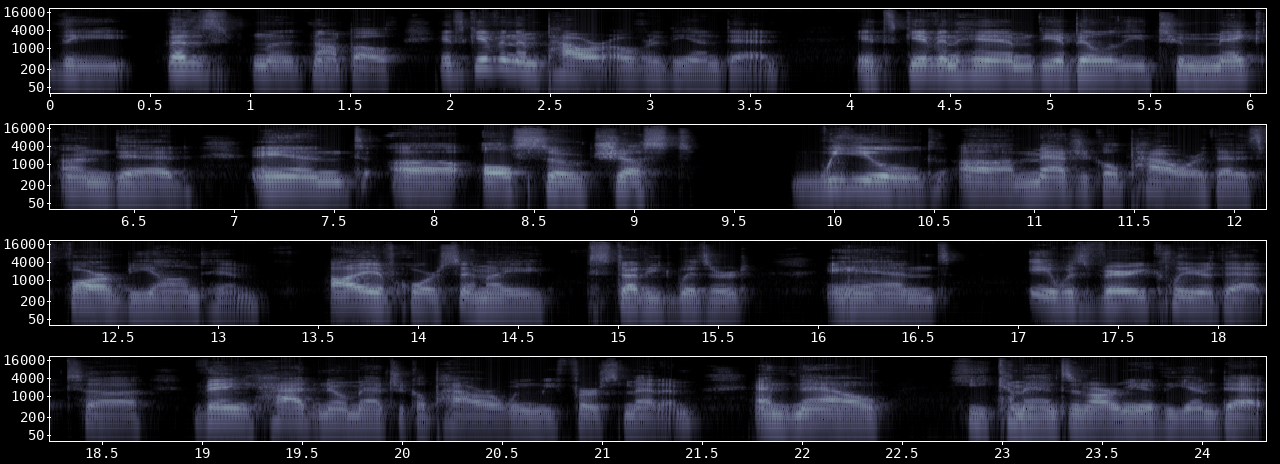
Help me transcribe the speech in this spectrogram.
the that is not both. It's given him power over the undead. It's given him the ability to make undead and uh, also just wield uh, magical power that is far beyond him. I, of course, am a studied wizard, and it was very clear that uh, Vang had no magical power when we first met him, and now he commands an army of the undead.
